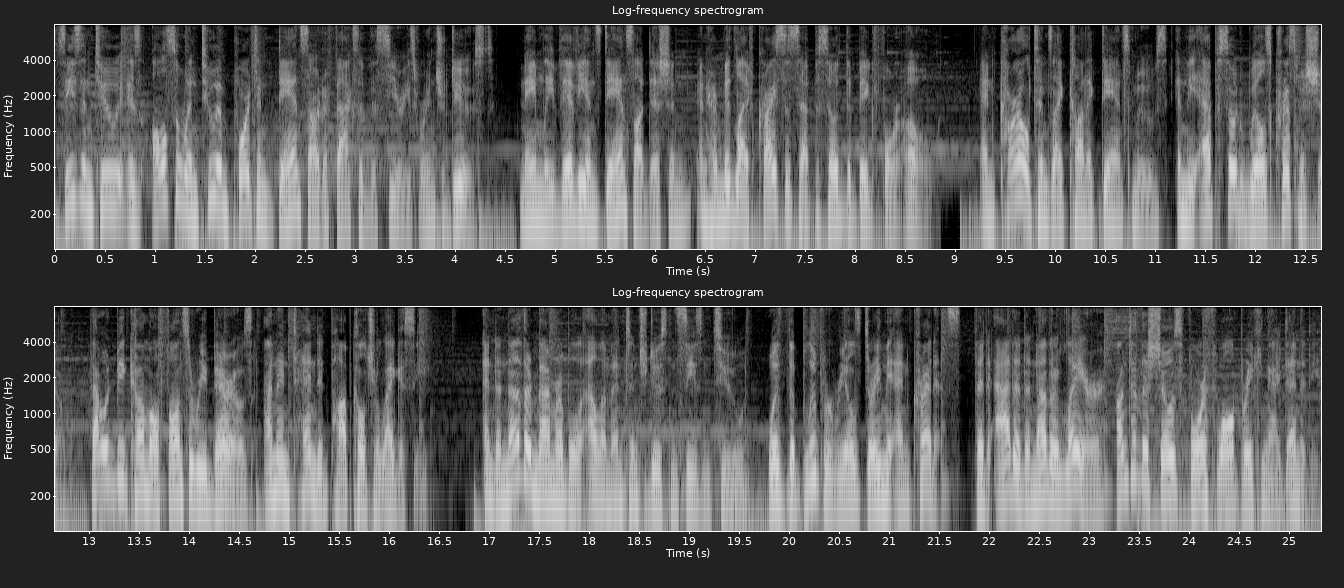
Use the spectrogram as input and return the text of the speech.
Season 2 is also when two important dance artifacts of the series were introduced, namely Vivian's dance audition and her midlife crisis episode The Big 4-0, and Carlton's iconic dance moves in the episode Will's Christmas Show, that would become Alfonso Ribeiro's unintended pop culture legacy. And another memorable element introduced in season 2 was the blooper reels during the end credits that added another layer onto the show's fourth wall breaking identity.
